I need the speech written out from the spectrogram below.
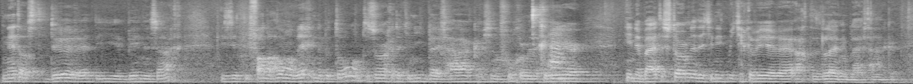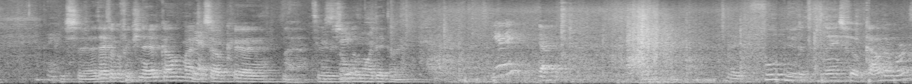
net als de deuren die je binnen zag, die, zit, die vallen allemaal weg in de beton om te zorgen dat je niet bleef haken. Als je dan vroeger met een geweer in naar buiten stormde, dat je niet met je geweer eh, achter de leuning blijft haken. Dus eh, het heeft ook een functionele kant, maar Ja. het is ook eh, nou ja, het is een bijzonder mooi detail. Hierin? Ja. Nee, je voelt nu dat het ineens veel kouder wordt.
